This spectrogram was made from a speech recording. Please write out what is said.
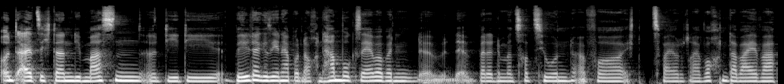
Und als ich dann die Massen, äh, die, die Bilder gesehen habe und auch in Hamburg selber bei, den, äh, bei der Demonstration äh, vor glaub, zwei oder drei Wochen dabei war,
